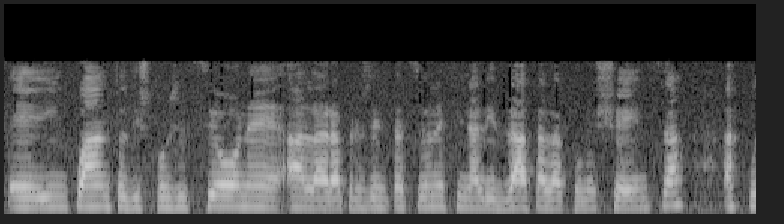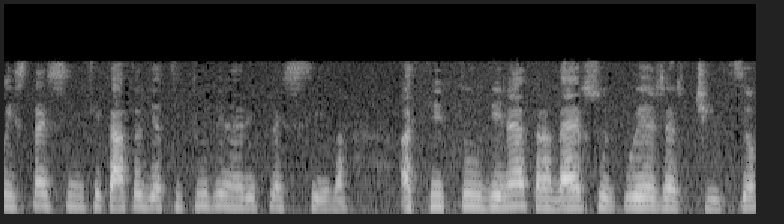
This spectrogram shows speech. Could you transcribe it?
eh, in quanto disposizione alla rappresentazione finalizzata alla conoscenza, acquista il significato di attitudine riflessiva, attitudine attraverso il cui esercizio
